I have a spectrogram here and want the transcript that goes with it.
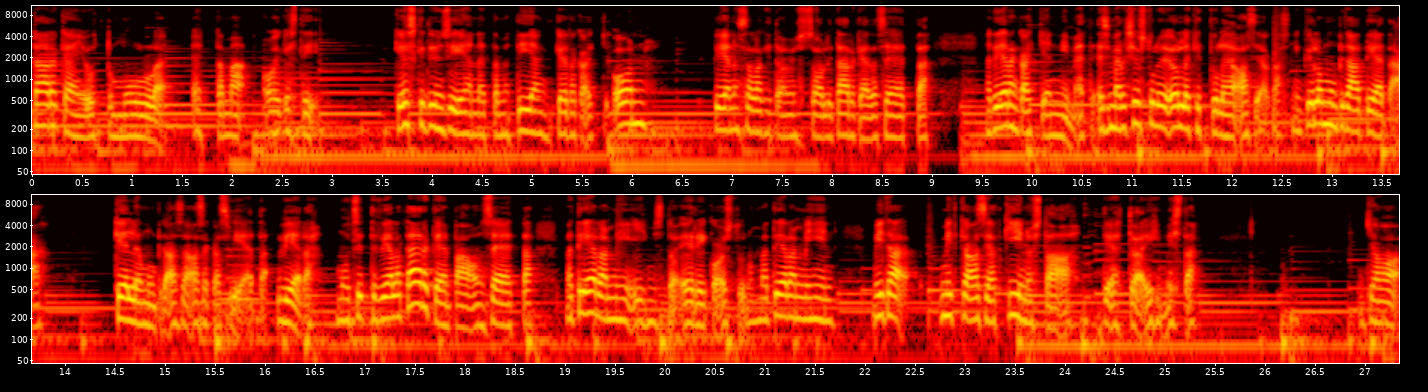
tärkein juttu mulle, että mä oikeasti keskityn siihen, että mä tiedän, ketä kaikki on, pienessä lakitoimistossa oli tärkeää se, että mä tiedän kaikkien nimet. Esimerkiksi jos tuli, jollekin tulee asiakas, niin kyllä mun pitää tietää, kelle mun pitää se asiakas vietä, viedä. Mutta sitten vielä tärkeämpää on se, että mä tiedän, mihin ihmiset on erikoistunut. Mä tiedän, mihin, mitä, mitkä asiat kiinnostaa tiettyä ihmistä. Ja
